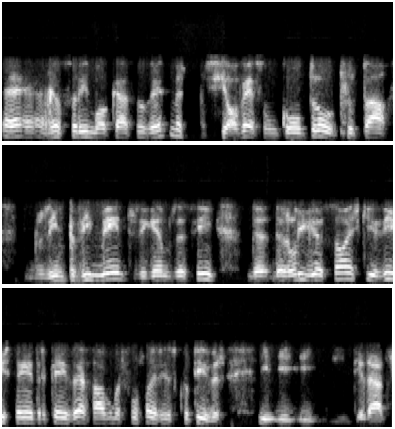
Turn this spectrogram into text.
a referir-me ao caso no mas se houvesse um controle total dos impedimentos, digamos assim, das ligações que existem entre quem exerce algumas funções executivas e, e, e entidades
